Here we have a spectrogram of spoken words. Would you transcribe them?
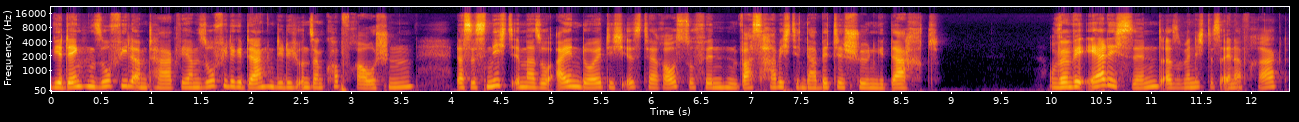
wir denken so viel am Tag, wir haben so viele Gedanken, die durch unseren Kopf rauschen, dass es nicht immer so eindeutig ist, herauszufinden, was habe ich denn da bitte schön gedacht? Und wenn wir ehrlich sind, also wenn dich das einer fragt,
